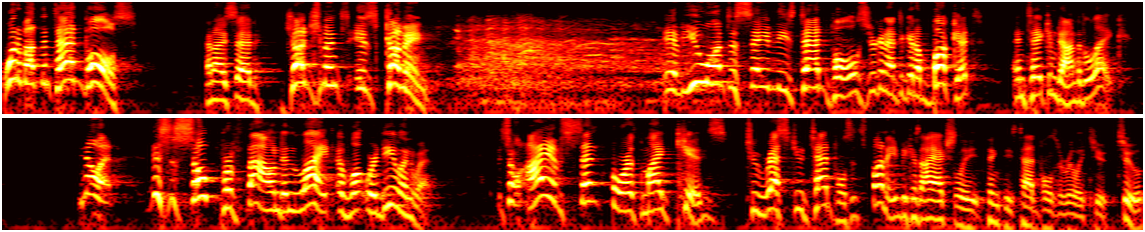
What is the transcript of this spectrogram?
What about the tadpoles? And I said, judgment is coming. if you want to save these tadpoles, you're going to have to get a bucket and take them down to the lake. You know what? This is so profound in light of what we're dealing with. So I have sent forth my kids to rescue tadpoles. It's funny because I actually think these tadpoles are really cute too.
